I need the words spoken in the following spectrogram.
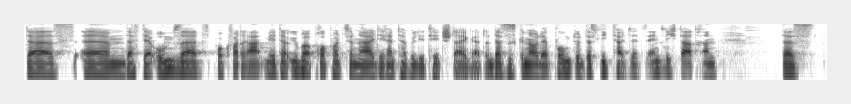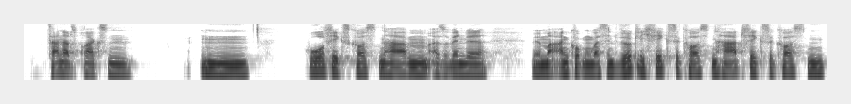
dass, ähm, dass der Umsatz pro Quadratmeter überproportional die Rentabilität steigert. Und das ist genau der Punkt. Und das liegt halt letztendlich daran, dass Zahnarztpraxen mh, mm, hohe Fixkosten haben. Also wenn wir wenn wir mal angucken, was sind wirklich fixe Kosten, hart fixe Kosten,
